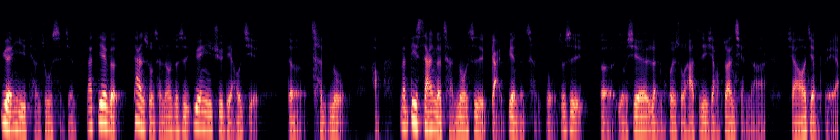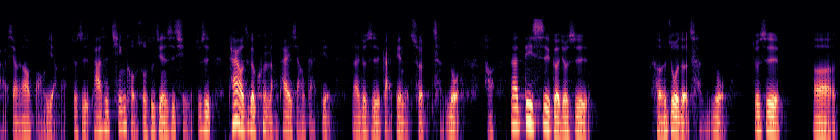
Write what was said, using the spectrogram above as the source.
愿意腾出时间，那第二个探索承诺就是愿意去了解的承诺。好，那第三个承诺是改变的承诺，就是呃有些人会说他自己想赚钱啊，想要减肥啊，想要保养啊，就是他是亲口说出这件事情的，就是他有这个困扰，他也想改变。那就是改变的承承诺。好，那第四个就是合作的承诺，就是呃，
